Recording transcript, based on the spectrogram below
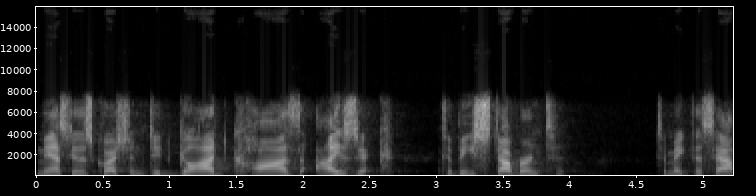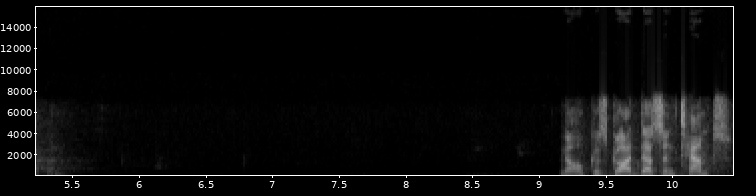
Let me ask you this question Did God cause Isaac to be stubborn to, to make this happen? No, because God doesn't tempt,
